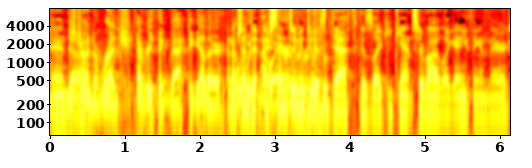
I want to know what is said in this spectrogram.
And He's uh, trying to wrench everything back together. and sent it, no I sent him the into his death because like he can't survive like anything in there.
